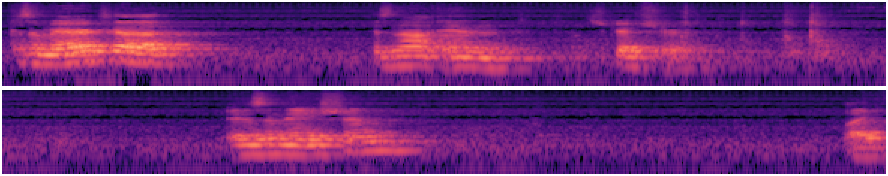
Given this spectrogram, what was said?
Because America is not in Scripture. It is a nation, like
